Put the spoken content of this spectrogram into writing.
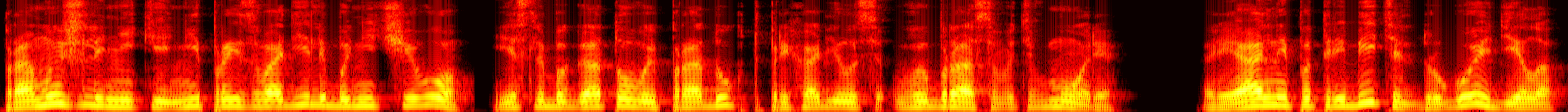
Промышленники не производили бы ничего, если бы готовый продукт приходилось выбрасывать в море. Реальный потребитель – другое дело.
